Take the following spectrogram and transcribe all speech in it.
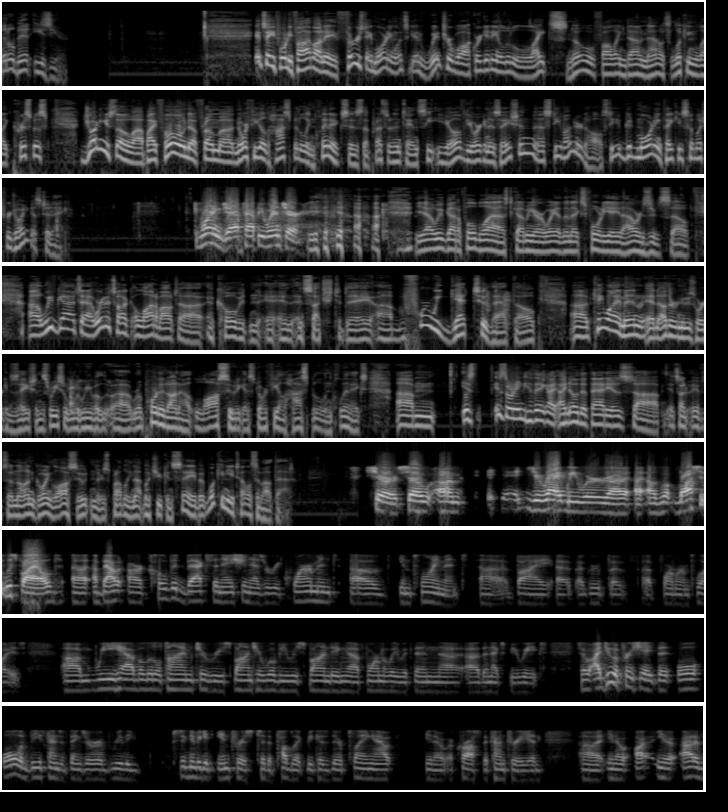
little bit easier. It's 8:45 on a Thursday morning. Once again, winter walk. We're getting a little light snow falling down now. It's looking like Christmas. Joining us though uh, by phone uh, from uh, Northfield Hospital and Clinics is the president and CEO of the organization, uh, Steve Underdahl. Steve, good morning. Thank you so much for joining us today. Good morning, Jeff. Happy winter. yeah, we've got a full blast coming our way in the next 48 hours or so. Uh, we've got, uh, we're going to talk a lot about uh, COVID and, and, and, such today. Uh, before we get to that, though, uh, KYMN and other news organizations recently uh, reported on a lawsuit against Northfield Hospital and Clinics. Um, is is there anything? I, I know that that is it's a, it's an ongoing lawsuit, and there's probably not much you can say. But what can you tell us about that? Sure. So um, you're right. We were uh, a lawsuit was filed uh, about our COVID vaccination as a requirement of employment uh, by a, group of, former employees. Um, we have a little time to respond here. We'll be responding formally within the next few weeks. So I do appreciate that all all of these kinds of things are of really significant interest to the public because they're playing out you know across the country. And uh, you know uh, you know out of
